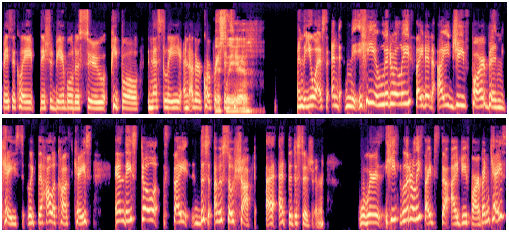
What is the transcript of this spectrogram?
basically they should be able to sue people, Nestle and other corporations Nestle. Yeah. In the US. And he literally cited IG Farben case, like the Holocaust case. And they still cite this. I was so shocked at the decision where he literally cites the IG Farben case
